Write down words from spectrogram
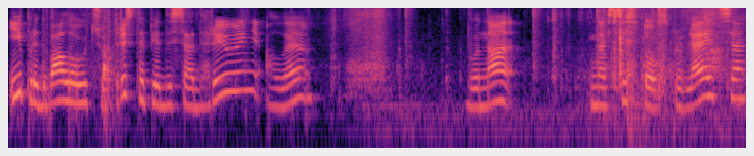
І придбала оцю 350 гривень, але вона на всі 100 справляється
